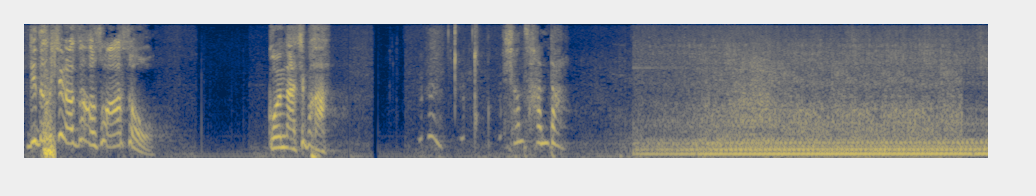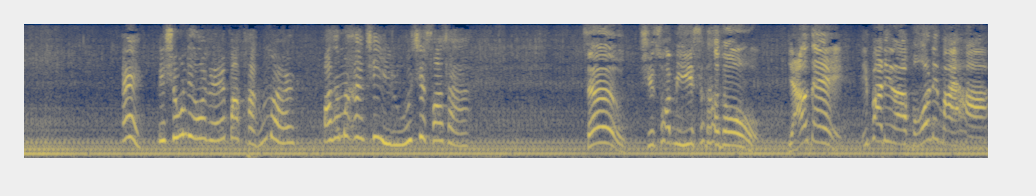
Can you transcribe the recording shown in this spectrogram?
你东西老子好耍嗦。给我拿起爬。嗯，香惨的。哎，哎，你兄弟伙这把胖妹儿，把他们喊起一路去耍噻。走，去耍密室逃脱。要得，你把你那玻璃埋下。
